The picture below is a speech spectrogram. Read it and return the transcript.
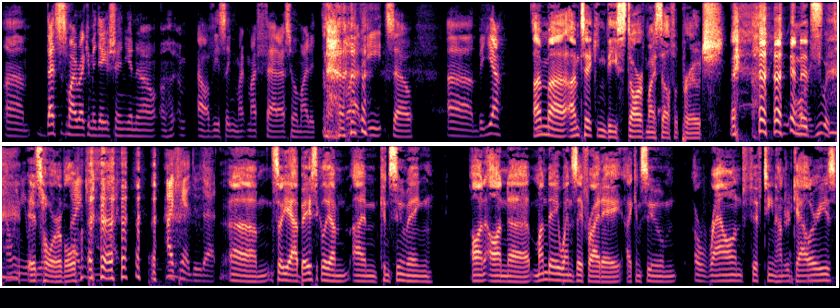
Um, that's just my recommendation. You know, uh, um, obviously my, my fat ass who am I to tell people how to eat? So, um, but yeah, I'm uh, I'm taking the starve myself approach. And it's- you were telling me it's you had to do. horrible. I, cannot. I can't do that. Um, so yeah, basically, I'm I'm consuming on on uh, Monday, Wednesday, Friday, I consume around fifteen hundred calories,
